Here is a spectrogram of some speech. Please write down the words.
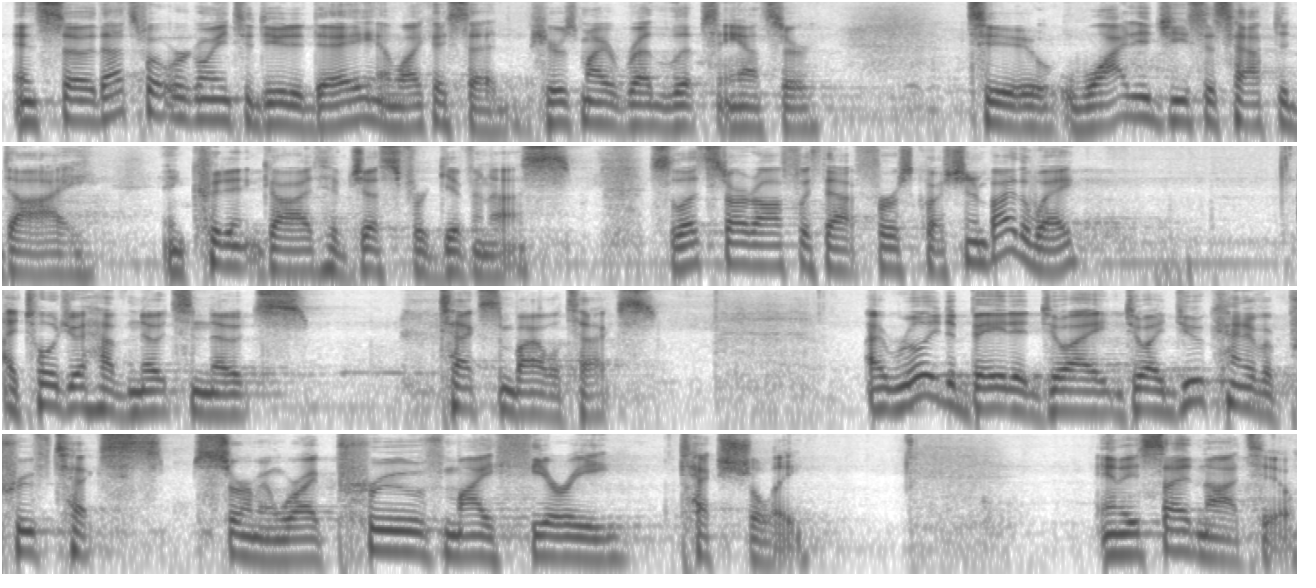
And so that's what we're going to do today. And like I said, here's my red lips answer to why did Jesus have to die? And couldn't God have just forgiven us? So let's start off with that first question. And by the way, I told you I have notes and notes, text and Bible texts. I really debated do I, do I do kind of a proof text sermon where I prove my theory textually? And I decided not to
